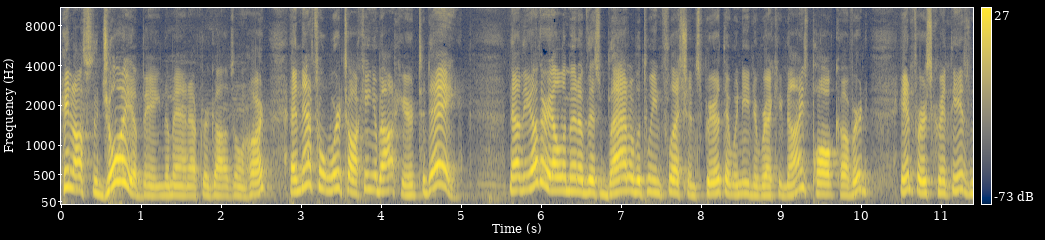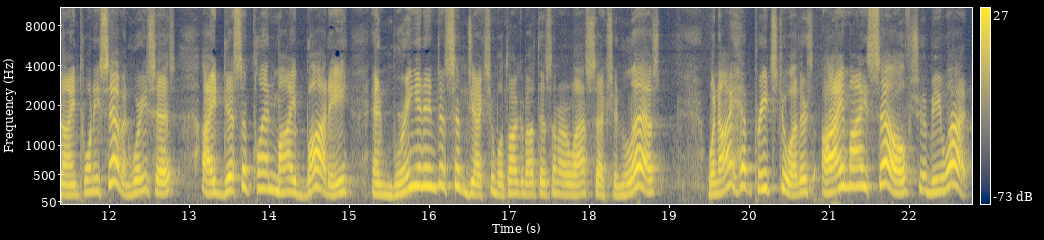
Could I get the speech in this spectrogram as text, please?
He lost the joy of being the man after God's own heart. And that's what we're talking about here today. Now, the other element of this battle between flesh and spirit that we need to recognize, Paul covered in 1 Corinthians 9:27, where he says, "I discipline my body and bring it into subjection." We'll talk about this in our last section. Lest when I have preached to others, I myself should be what?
